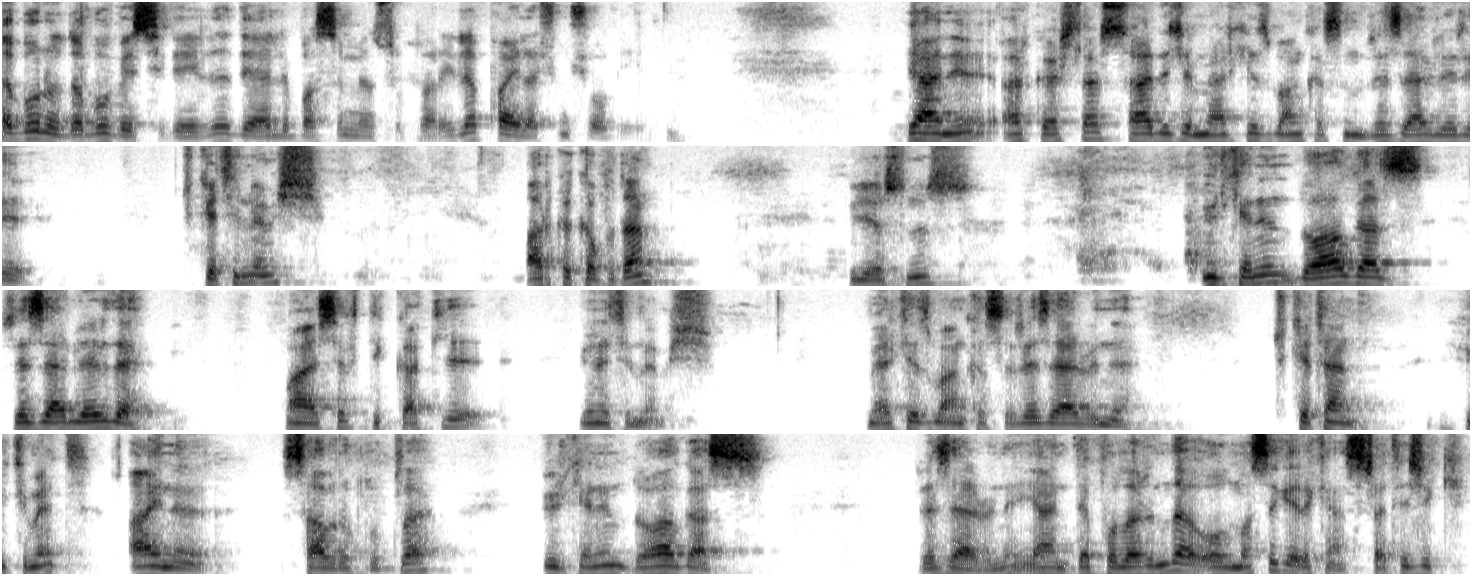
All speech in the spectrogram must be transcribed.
E, Bunu da bu vesileyle değerli basın mensuplarıyla paylaşmış olayım. Yani arkadaşlar sadece Merkez Bankası'nın rezervleri tüketilmemiş. Arka kapıdan biliyorsunuz ülkenin doğalgaz rezervleri de maalesef dikkatli yönetilmemiş. Merkez Bankası rezervini tüketen hükümet aynı savruklukla ülkenin doğalgaz rezervini yani depolarında olması gereken stratejik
